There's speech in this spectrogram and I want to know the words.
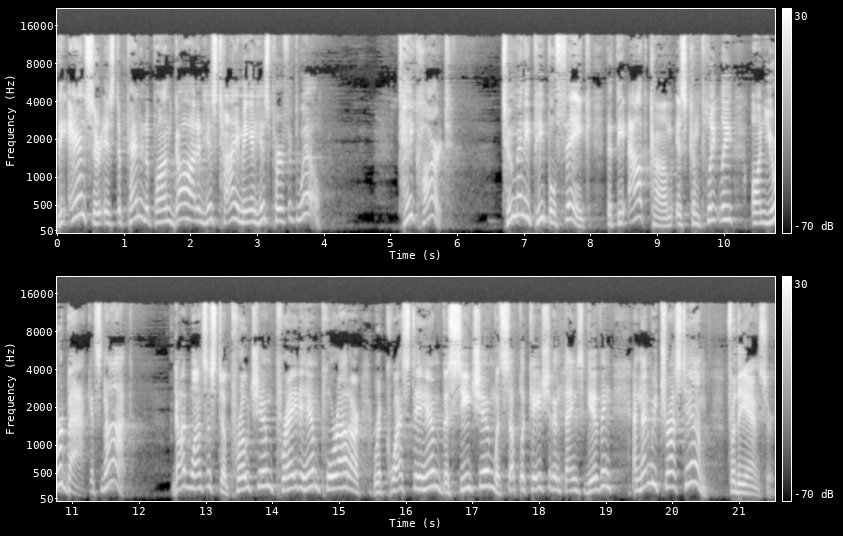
The answer is dependent upon God and His timing and His perfect will. Take heart. Too many people think that the outcome is completely on your back. It's not. God wants us to approach Him, pray to Him, pour out our requests to Him, beseech Him with supplication and thanksgiving, and then we trust Him for the answer.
